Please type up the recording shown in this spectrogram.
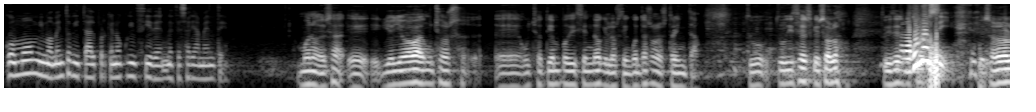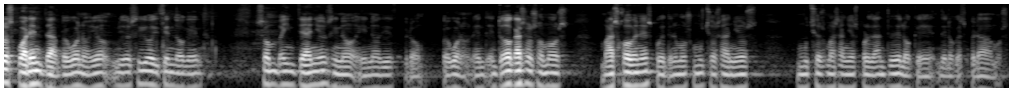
como mi momento vital, porque no coinciden necesariamente. Bueno, eh, yo llevaba muchos, eh, mucho tiempo diciendo que los 50 son los 30. Tú, tú dices que solo para algunos sí. Que solo los 40, pero bueno, yo, yo sigo diciendo que son 20 años y no, y no 10, pero, pero bueno, en, todo caso somos más jóvenes porque tenemos muchos años, muchos más años por delante de lo que, de lo que esperábamos.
